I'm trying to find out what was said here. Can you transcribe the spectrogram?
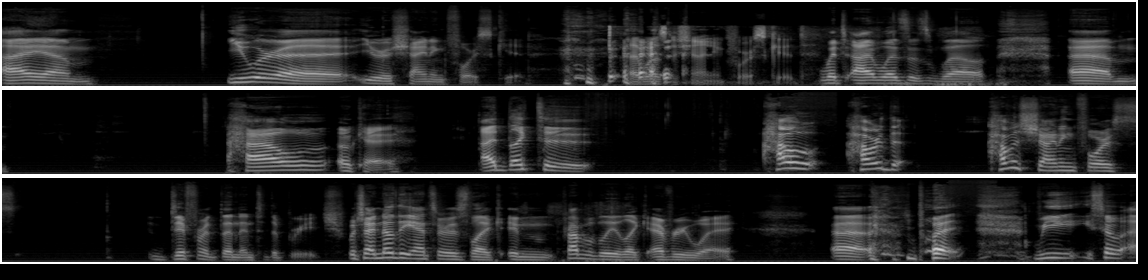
i um you were a you were a shining force kid I was a Shining Force kid. which I was as well. Um, how okay? I'd like to. How how are the how is Shining Force different than Into the Breach? Which I know the answer is like in probably like every way. Uh, but we so uh,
